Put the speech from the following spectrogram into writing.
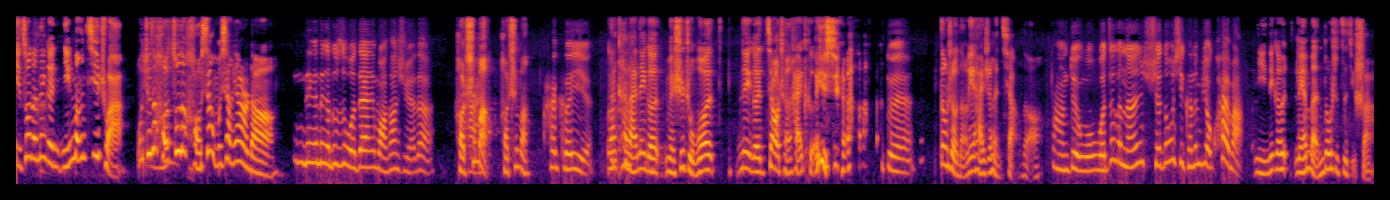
你做的那个柠檬鸡爪，我觉得好做的好像模像样的。那个那个都是我在网上学的，好吃吗？好吃吗？还可以。那看来那个美食主播那个教程还可以学，对，动手能力还是很强的啊。嗯，对我我这个能学东西可能比较快吧。你那个连门都是自己刷，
